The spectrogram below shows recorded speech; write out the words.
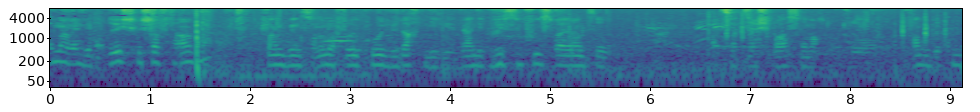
Immer wenn wir da durchgeschafft haben, fanden wir uns dann immer voll cool. Wir dachten, wir wären die größten Fußballer und so. Es hat sehr Spaß gemacht und so. Fanden wir cool.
